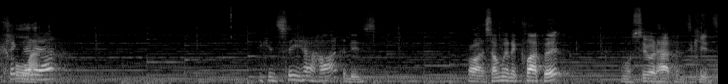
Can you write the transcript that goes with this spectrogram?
Check clap. that out. You can see how hard it is. All right, so I'm gonna clap it, and we'll see what happens, kids.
